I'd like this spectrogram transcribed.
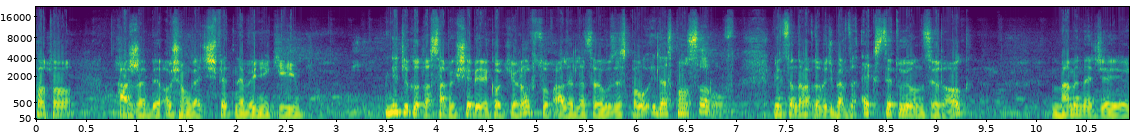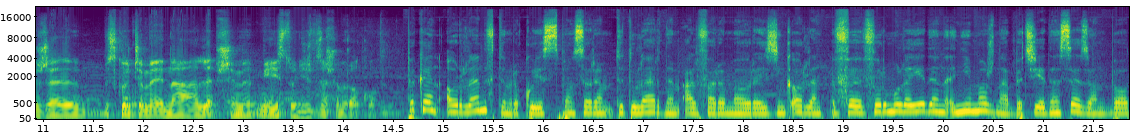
po to, ażeby osiągać świetne wyniki nie tylko dla samych siebie jako kierowców, ale dla całego zespołu i dla sponsorów. Więc to naprawdę będzie bardzo ekscytujący rok. Mamy nadzieję, że skończymy na lepszym miejscu niż w zeszłym roku. PKN Orlen w tym roku jest sponsorem tytularnym Alfa Romeo Racing Orlen. W Formule 1 nie można być jeden sezon, bo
